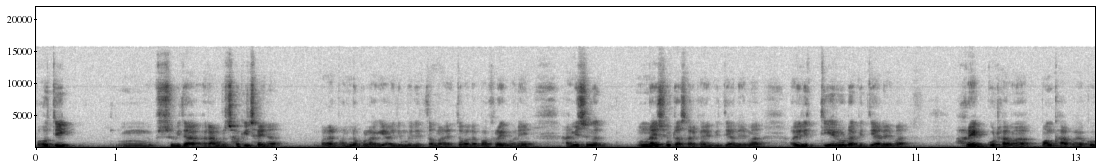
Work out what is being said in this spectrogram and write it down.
भौतिक सुविधा राम्रो छ कि छैन भनेर भन्नको लागि अहिले मैले तपाईँ तपाईँलाई भर्खरै भने हामीसँग उन्नाइसवटा सरकारी विद्यालयमा अहिले तेह्रवटा विद्यालयमा हरेक कोठामा पङ्खा भएको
